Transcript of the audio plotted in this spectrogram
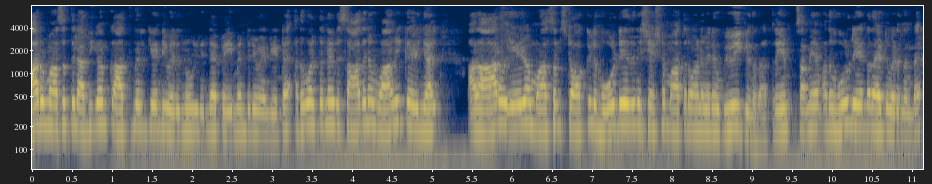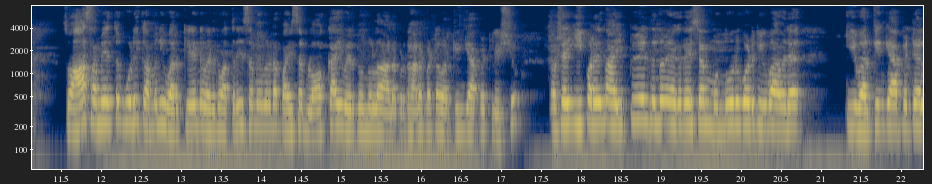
ആറു മാസത്തിലധികം കാത്തു നിൽക്കേണ്ടി വരുന്നു ഇതിന്റെ പേയ്മെന്റിന് വേണ്ടിയിട്ട്. അതുപോലെ തന്നെ ഒരു സാധനം വാങ്ങിക്കഴിഞ്ഞാൽ അത് ആറോ ഏഴോ മാസം സ്റ്റോക്കിൽ ഹോൾഡ് ചെയ്തതിന് ശേഷം മാത്രമാണ് ഇവരെ ഉപയോഗിക്കുന്നത്. അത്രയും സമയം അത് ഹോൾഡ് ചെയ്യേണ്ടതായിട്ട് വരുന്നുണ്ട്. സോ ആ സമയത്ത് കൂടി കമ്പനി വർക്ക് ചെയ്യേണ്ടി വരുന്നു. അത്രയും സമയം ഇവരുടെ പൈസ ബ്ലോക്കായി വരുന്നു എന്നുള്ളതാണ് പ്രധാനപ്പെട്ട വർക്കിംഗ് ക്യാപിറ്റൽ ഇഷ്യൂ പക്ഷേ ഈ പറയുന്ന ഐ പി ഒയിൽ നിന്നും ഏകദേശം മുന്നൂറ് കോടി രൂപ അവർ ഈ വർക്കിംഗ് ക്യാപിറ്റൽ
